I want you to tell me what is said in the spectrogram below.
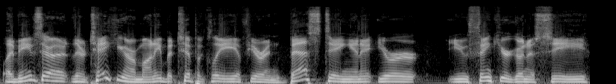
Well, it means they're they're taking our money, but typically, if you're investing in it, you're you think you're going to see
